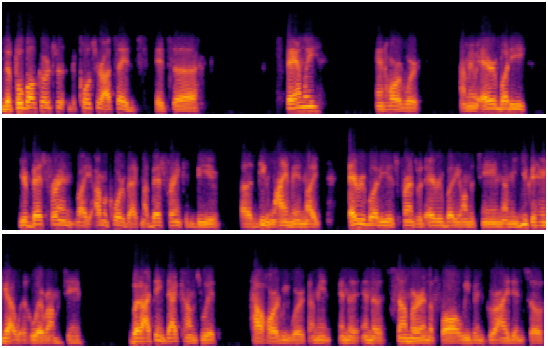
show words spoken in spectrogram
The football culture, the culture, I'd say it's it's uh, family and hard work. I mean, everybody, your best friend. Like I'm a quarterback. My best friend can be a D lineman. Like everybody is friends with everybody on the team. I mean, you could hang out with whoever on the team but I think that comes with how hard we work. I mean, in the in the summer and the fall, we've been grinding. So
